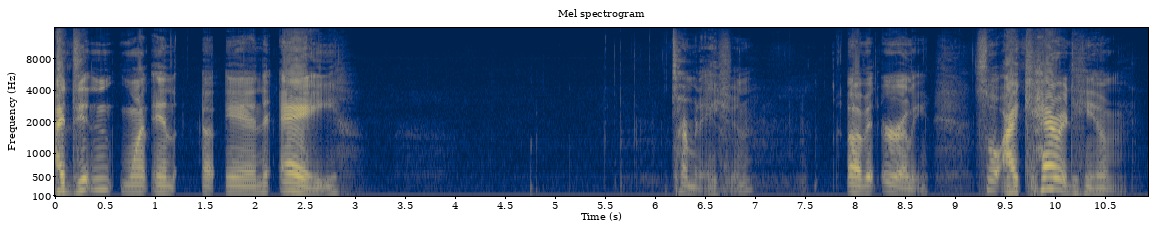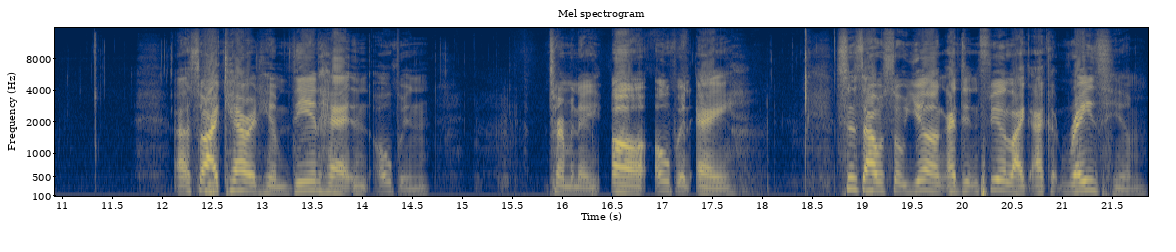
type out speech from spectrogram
I didn't want an, uh, an A termination of it early, so I carried him. Uh, so I carried him, then had an open terminate, uh, open A. Since I was so young, I didn't feel like I could raise him.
